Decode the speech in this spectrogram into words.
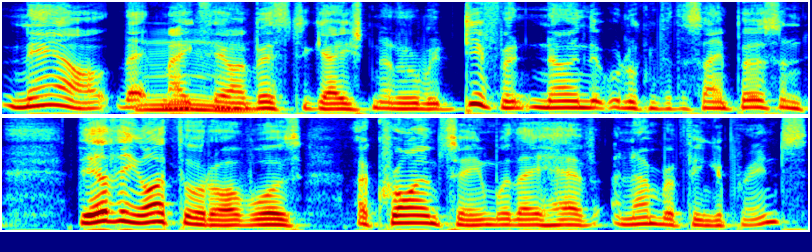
now that makes our investigation a little bit different, knowing that we're looking for the same person. The other thing I thought of was a crime scene where they have a number of fingerprints.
